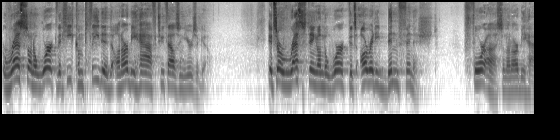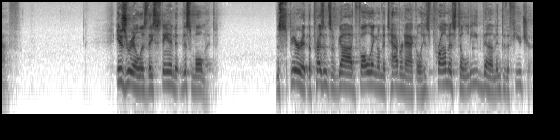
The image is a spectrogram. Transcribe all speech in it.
rests on a work that He completed on our behalf 2,000 years ago. It's a resting on the work that's already been finished for us and on our behalf. Israel, as they stand at this moment, the Spirit, the presence of God falling on the tabernacle, His promise to lead them into the future,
